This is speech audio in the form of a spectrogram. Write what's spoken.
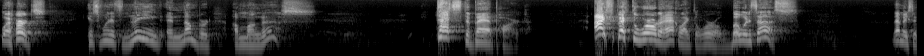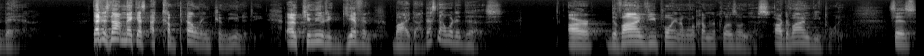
what hurts is when it's named and numbered among us. That's the bad part. I expect the world to act like the world, but when it's us, that makes it bad. That does not make us a compelling community, a community given by God. That's not what it does. Our divine viewpoint, I'm going to come to close on this. Our divine viewpoint says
